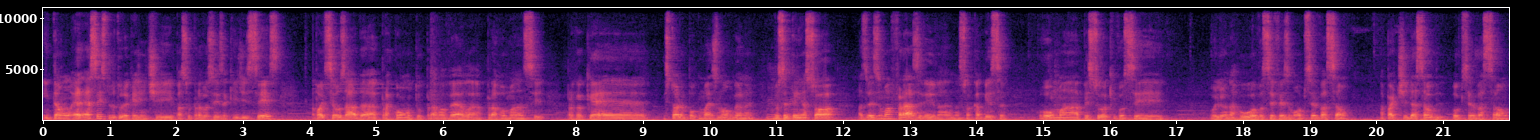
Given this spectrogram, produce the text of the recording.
Então, essa estrutura que a gente passou para vocês aqui de Cs pode ser usada para conto, para novela, para romance, para qualquer história um pouco mais longa, né? Uhum. Você tenha só, às vezes, uma frase veio na, na sua cabeça, ou uma pessoa que você olhou na rua, você fez uma observação. A partir dessa ob observação,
